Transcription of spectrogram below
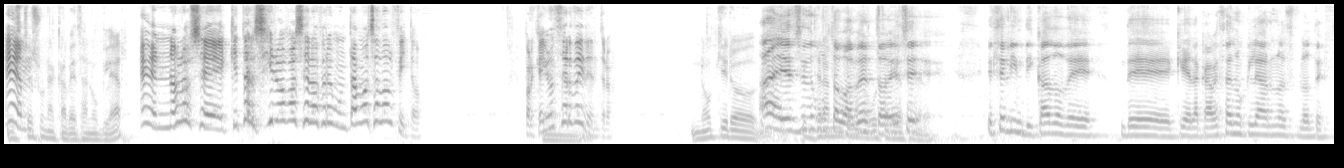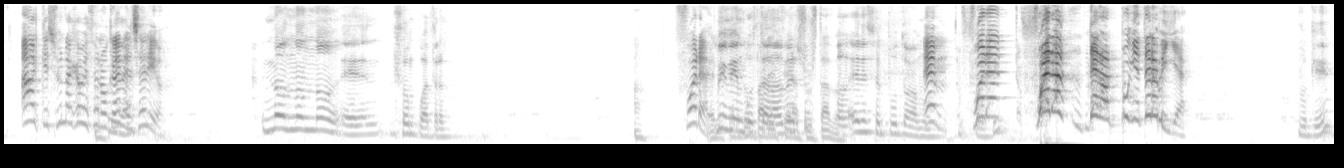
Em, ¿Esto es una cabeza nuclear? eh, no lo sé. ¿Qué tal si luego se lo preguntamos a Adolfito? Porque hay un cerdo ahí dentro. No quiero... Ah, ese es Gustavo Alberto. Ese es el indicado de, de que la cabeza nuclear no explote. Ah, que es una cabeza nuclear, en serio. No, no, no. eh, son cuatro. Ah, Fuera. El Muy bien, Gustavo parece Alberto. asustado. Eres el puto amo. Em, fuera, fuera de la puñetera villa. ¿Por qué?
